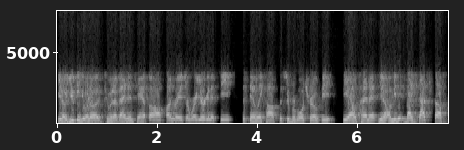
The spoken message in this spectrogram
you know, you can go to, to an event in Tampa, a fundraiser where you're going to see the Stanley Cup, the Super Bowl trophy, the L pennant, you know, I mean, it, like that stuff,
